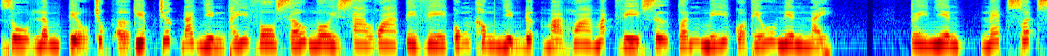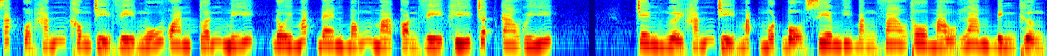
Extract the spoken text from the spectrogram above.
Dù Lâm Tiểu Trúc ở kiếp trước đã nhìn thấy vô số ngôi sao qua tivi cũng không nhìn được mà hoa mắt vì sự tuấn mỹ của thiếu niên này. Tuy nhiên, nét xuất sắc của hắn không chỉ vì ngũ quan tuấn Mỹ, đôi mắt đen bóng mà còn vì khí chất cao quý. Trên người hắn chỉ mặc một bộ xiêm y bằng vao thô màu lam bình thường,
